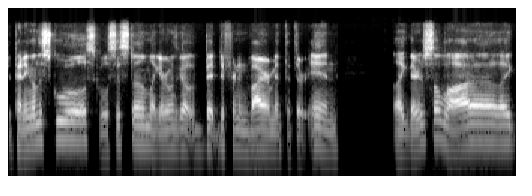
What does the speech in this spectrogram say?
depending on the school, school system, like everyone's got a bit different environment that they're in. Like there's a lot of like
